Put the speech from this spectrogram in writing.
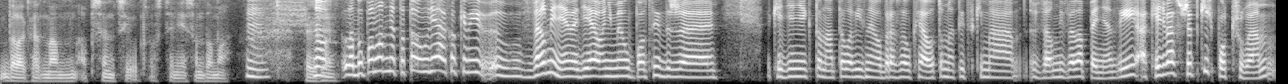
veľakrát mám absenciu, proste nie som doma. Hmm. Takže... No, lebo podľa mňa toto ľudia ako keby e, veľmi nevedia. Oni majú pocit, že keď je niekto na televíznej obrazovke, automaticky má veľmi veľa peňazí. A keď vás všetkých počúvam,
